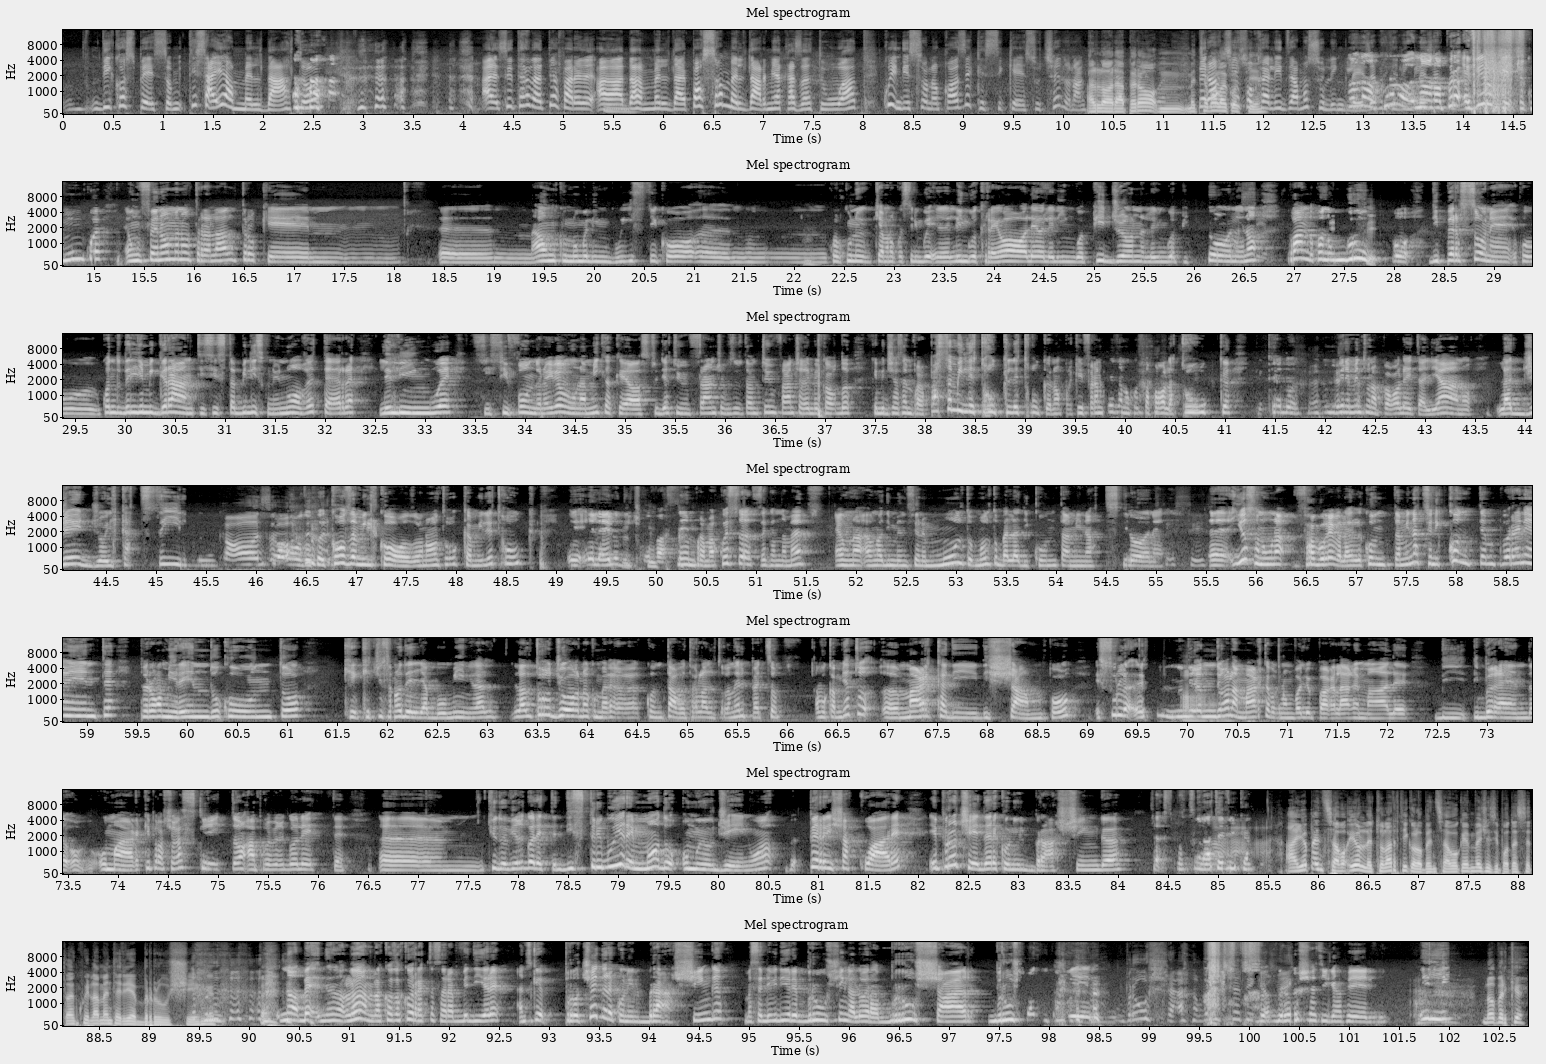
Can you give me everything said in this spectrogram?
dico spesso, ti sei ammeldato? Eh, siete andati a fare ad ammeldare, posso ammeldarmi a casa tua? Quindi sono cose che, si, che succedono anche Allora, però, mh, mettiamola però ci così. focalizziamo No, sull'inglese. no, perché però, l'inglese no, no, però è vero che cioè, comunque è un fenomeno tra l'altro che mh, ehm, ha anche un nome linguistico, ehm, qualcuno chiamano queste lingue le lingue creole o le lingue pigeon, le lingue pittone, Ah, no? Quando, quando un gruppo di persone, quando degli emigranti si stabiliscono in nuove terre, le lingue si, si fondono. Io avevo un'amica che ha studiato in Francia, ha vissuto tanto in Francia, lei mi ricordo che mi diceva sempre passami le truc, le truc, no? Perché i francesi hanno questa parola truc, che credo non mi viene in mente una parola italiano, l'aggeggio, il cazzillo, Coso. coso, quel il coso, no? Truccami le truc, e, e lei lo diceva sempre, ma questa secondo me è una, è una dimensione molto, molto bella di contaminazione. Sì, sì. Eh, io sono una favorevole alle contaminazioni contemporaneamente, però mi rendo conto che, che ci sono degli abomini. L'al- L'altro giorno, come raccontavo tra l'altro nel pezzo, avevo cambiato eh, marca di, di shampoo e sul, e non, dirò, Ah. non dirò la marca perché non voglio parlare male di, di brand o, o marchi, però c'era scritto, apro virgolette, ehm, chiudo virgolette, distribuire in modo omogeneo per risciacquare e procedere con il brushing. Cioè, spazzonatevi i capelli. Ah, io pensavo, io ho letto l'articolo, pensavo che invece si potesse tranquillamente dire brushing. No, beh, no, allora la cosa corretta sarebbe dire, anziché procedere con il brushing, ma se devi dire brushing, allora bruciar, bruciati i capelli. Bruscia, bruciati i capelli. bruciati i capelli. E lì, no, perché...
